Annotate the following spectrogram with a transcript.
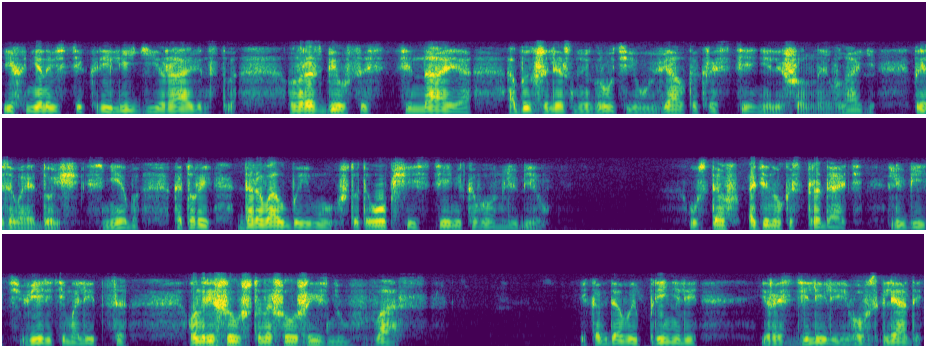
их ненависти к религии и равенства, он разбился, стеная об их железную грудь и увял, как растение, лишенное влаги, призывая дождь с неба, который даровал бы ему что-то общее с теми, кого он любил. Устав одиноко страдать, любить, верить и молиться, он решил, что нашел жизнь в вас. И когда вы приняли и разделили его взгляды,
